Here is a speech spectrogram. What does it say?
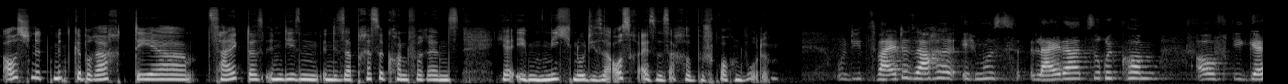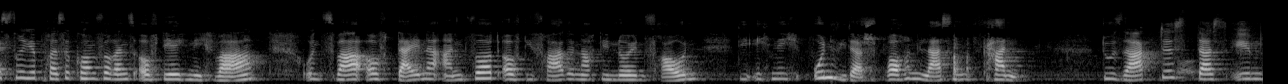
Ausschnitt mitgebracht, der zeigt, dass in, diesen, in dieser Pressekonferenz ja eben nicht nur diese Ausreisesache besprochen wurde. Und die zweite Sache, ich muss leider zurückkommen auf die gestrige Pressekonferenz, auf der ich nicht war, und zwar auf deine Antwort auf die Frage nach den neuen Frauen die ich nicht unwidersprochen lassen kann. Du sagtest, dass eben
